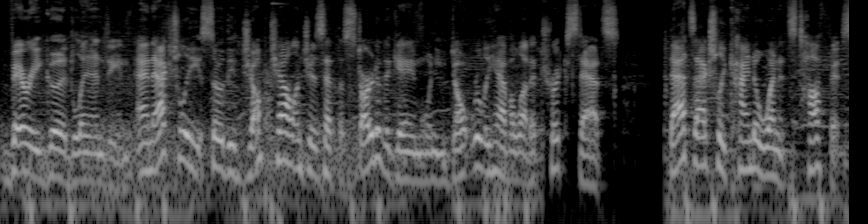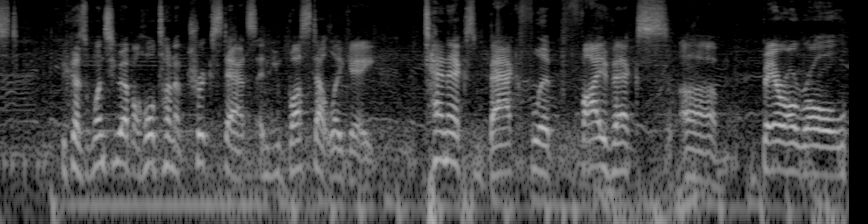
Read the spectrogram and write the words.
very good landing and actually so the jump challenges at the start of the game when you don't really have a lot of trick stats that's actually kind of when it's toughest because once you have a whole ton of trick stats and you bust out like a 10x backflip 5x uh, barrel roll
